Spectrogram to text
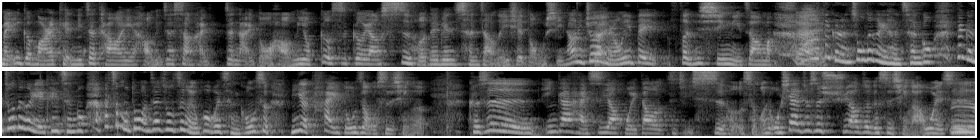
每一个 market，你在台湾也好，你在上海，在哪里都好，你有各式各样适合那边成长的一些东西，然后你就会很容易被分心，你知道吗？啊，那个人做那个也很成功，那个人做那个也可以成功啊！这么多人在做这个，你会不会成功？是，你有太多这种事情了。可是应该还是要回到自己适合什么。我现在就是需要这个事情啦，我也是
